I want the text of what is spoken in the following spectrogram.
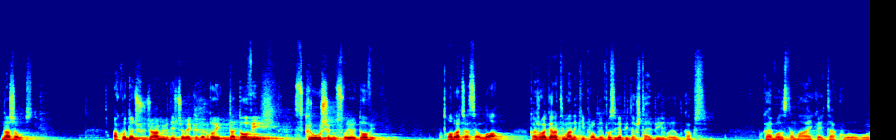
Nažalost. Ako dođeš u džami, vidiš čovjeka da, do, da dovi, skrušen u svojoj dovi, obraća se Allah, kaže ovaj garant ima neki problem. Poslije ga pita šta je bilo, jel, kako si? Pa kaj je bolestna majka i tako ovo.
